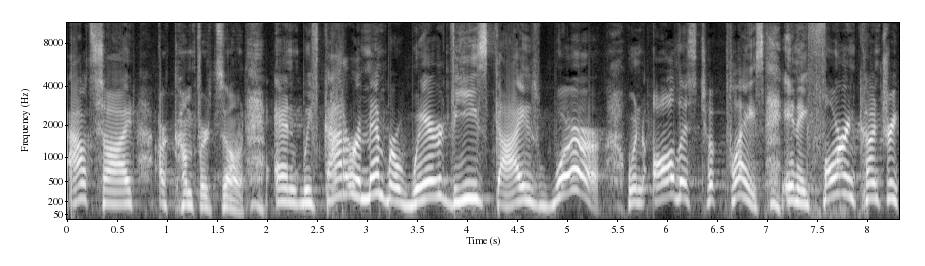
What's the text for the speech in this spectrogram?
outside our comfort zone. And we've got to remember where these guys were when all this took place in a foreign country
